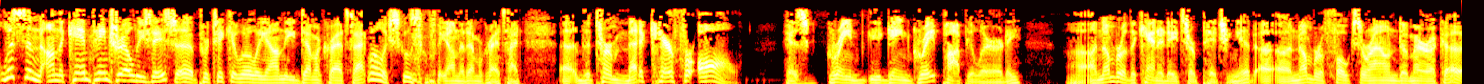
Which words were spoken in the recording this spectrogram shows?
listen, on the campaign trail these days, uh, particularly on the Democrat side, well, exclusively on the Democrat side, uh, the term Medicare for all has gained gained great popularity. Uh, a number of the candidates are pitching it. Uh, a number of folks around America,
